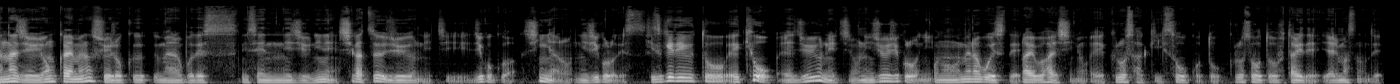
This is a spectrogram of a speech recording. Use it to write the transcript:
74回目の収録、梅ラボです。2022年4月14日、時刻は深夜の2時頃です。日付で言うと、え今日、え14日の20時頃に、この梅ラボイスでライブ配信を、え黒崎倉庫と黒荘と2人でやりますので、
